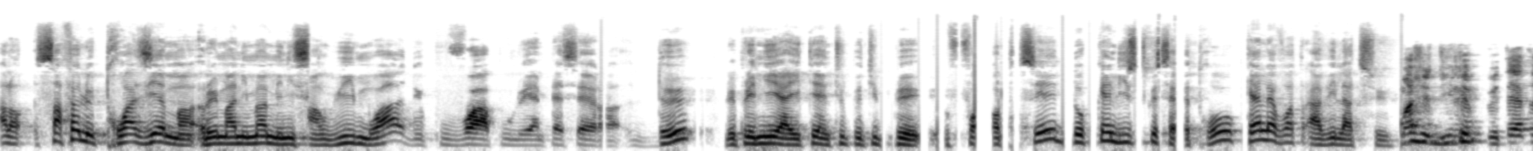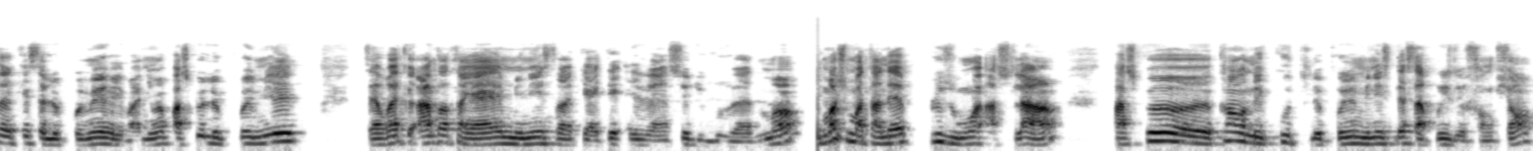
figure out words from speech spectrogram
Alors, ça fait le troisième remaniement ministre en huit mois de pouvoir pour le MPSR 2. Le premier a été un tout petit peu forcé. D'aucuns disent que c'est trop. Quel est votre avis là-dessus? Moi, je dirais peut-être que c'est le premier remaniement parce que le premier, c'est vrai qu'entre temps, il y a un ministre qui a été évincé du gouvernement. moi, je m'attendais plus ou moins à cela, hein, parce que euh, quand on écoute le Premier ministre dès sa prise de fonction,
